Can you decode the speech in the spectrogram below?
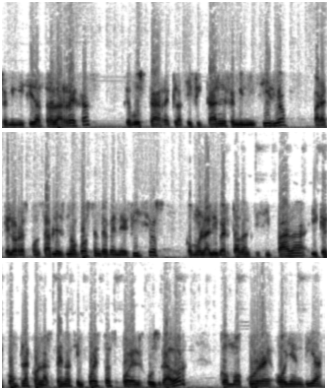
Feminicidas tras las rejas, que busca reclasificar el feminicidio para que los responsables no gocen de beneficios como la libertad anticipada y que cumpla con las penas impuestas por el juzgador, como ocurre hoy en día.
